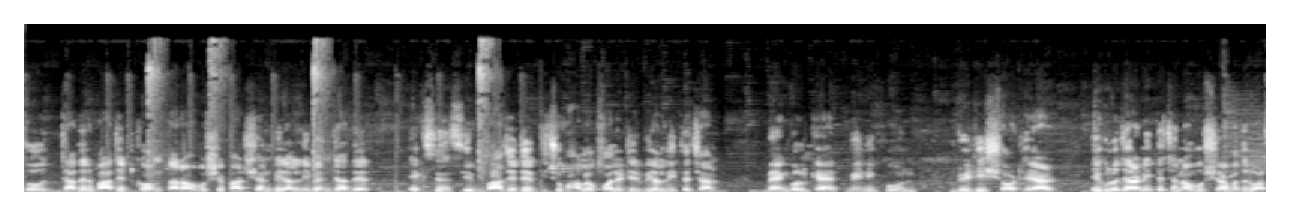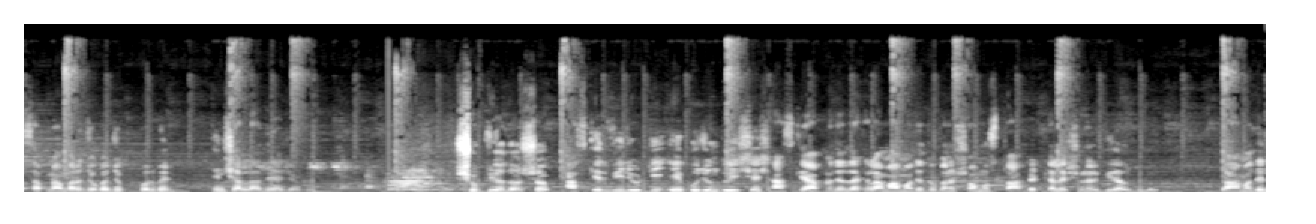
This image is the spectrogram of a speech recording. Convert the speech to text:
তো যাদের বাজেট কম, তারা অবশ্যই পার্সিয়ান বিড়াল নেবেন। যাদের এক্সপেন্সিভ বাজেটের কিছু ভালো কোয়ালিটির বিড়াল নিতে চান Bengal cat Maine Coon British shorthair এগুলো যারা নিতে চান, অবশ্যই আমাদের হোয়াটসঅ্যাপ নাম্বারে যোগাযোগ করবেন। ইনশাল্লাহ দেওয়া যাবে। সুপ্রিয় দর্শক, আজকের ভিডিওটি এ পর্যন্তই শেষ। আজকে আপনাদের দেখালাম আমাদের দোকানের সমস্ত আপডেট কালেকশনের বিড়ালগুলো। তো আমাদের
